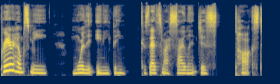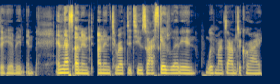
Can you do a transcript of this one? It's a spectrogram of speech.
prayer helps me more than anything because that's my silent just talks to him and and, and that's un, uninterrupted too so i schedule that in with my time to cry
